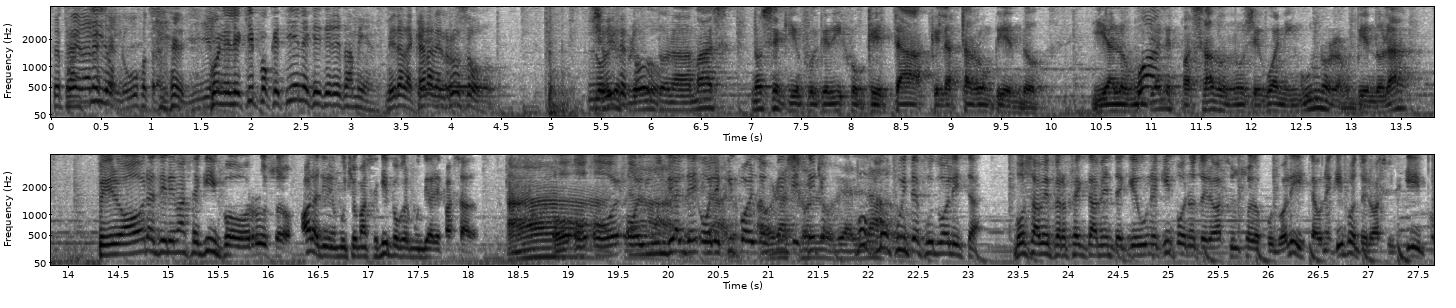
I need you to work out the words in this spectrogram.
Se puede dar tranquilo. ese lujo, Sí, tranquilo. Con el equipo que tiene, ¿qué quiere también? Mira la cara del ruso. Lo Yo dice le pregunto todo. nada más, no sé quién fue que dijo que está, que la está rompiendo. Y a los mundiales pasados no llegó a ninguno rompiéndola. Pero ahora tiene más equipo, Russo. Ahora tiene mucho más equipo que el Mundial pasado. Ah, O, o- o- o el mundial de, o el claro. equipo del Ahora son 2018. los de al Vos, vos fuiste futbolista. Vos sabés perfectamente que un equipo no te lo hace un solo futbolista, un equipo te lo hace un equipo.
